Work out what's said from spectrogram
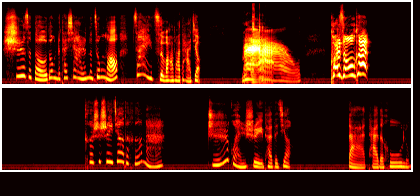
狮子抖动着它吓人的鬃毛，再次哇哇大叫：“喵！快走开！”可是睡觉的河马。只管睡他的觉，打他的呼噜。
